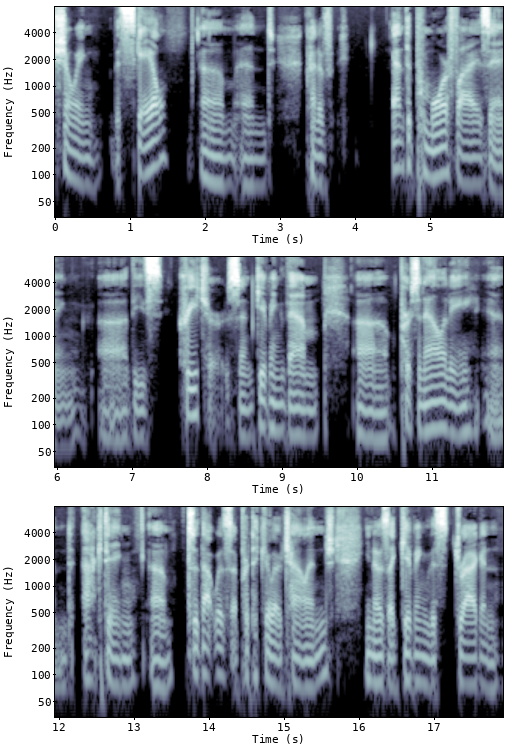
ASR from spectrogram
showing the scale um, and kind of anthropomorphizing uh, these creatures and giving them uh, personality and acting. Um, so that was a particular challenge. You know, it's like giving this dragon,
